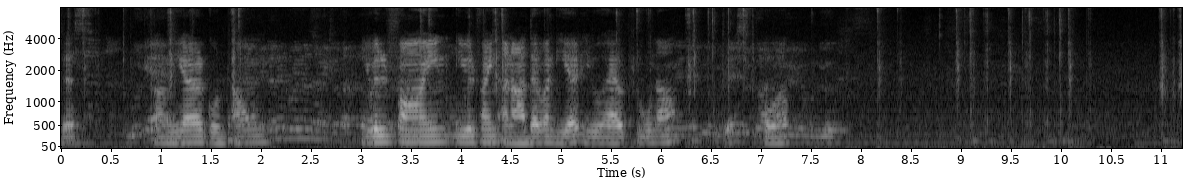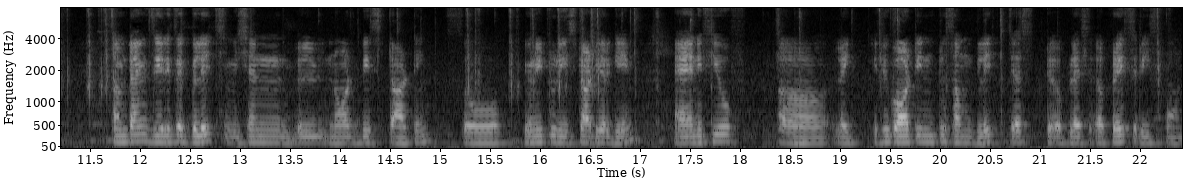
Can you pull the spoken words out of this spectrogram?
Just come here, go down you will find you will find another one here. You have two now. Go up. Sometimes there is a glitch. Mission will not be starting. So you need to restart your game. And if you uh, like if you got into some glitch just uh, press uh, press respawn.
